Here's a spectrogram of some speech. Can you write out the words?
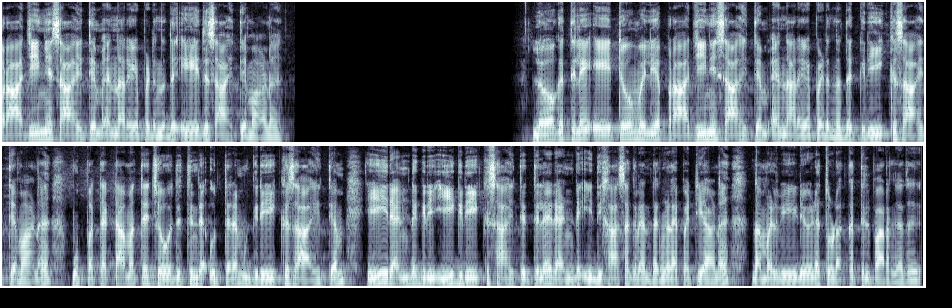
പ്രാചീന സാഹിത്യം എന്നറിയപ്പെടുന്നത് ഏത് സാഹിത്യമാണ്? ലോകത്തിലെ ഏറ്റവും വലിയ പ്രാചീന സാഹിത്യം എന്നറിയപ്പെടുന്നത് ഗ്രീക്ക് സാഹിത്യമാണ്. മുപ്പത്തെട്ടാമത്തെ ചോദ്യത്തിന്റെ ഉത്തരം ഗ്രീക്ക് സാഹിത്യം. ഈ രണ്ട് ഈ ഗ്രീക്ക് സാഹിത്യത്തിലെ രണ്ട് ഇതിഹാസ ഗ്രന്ഥങ്ങളെ പറ്റിയാണ് നമ്മൾ വീഡിയോയുടെ തുടക്കത്തിൽ പറഞ്ഞത്.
